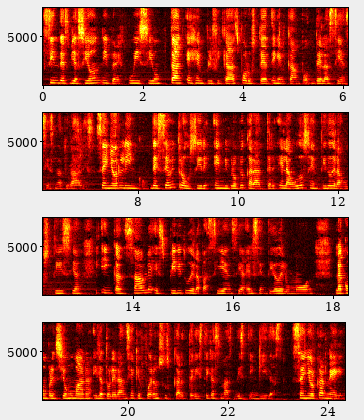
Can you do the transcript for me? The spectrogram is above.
sin desviación ni prejuicio, tan ejemplificadas por usted en el campo de las ciencias naturales. Señor Lincoln, deseo introducir en mi propio carácter el agudo sentido de la justicia, el incansable espíritu de la paciencia, el sentido del humor, la comprensión humana y la tolerancia que fueron sus características más distinguidas. Señor Carnegie,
